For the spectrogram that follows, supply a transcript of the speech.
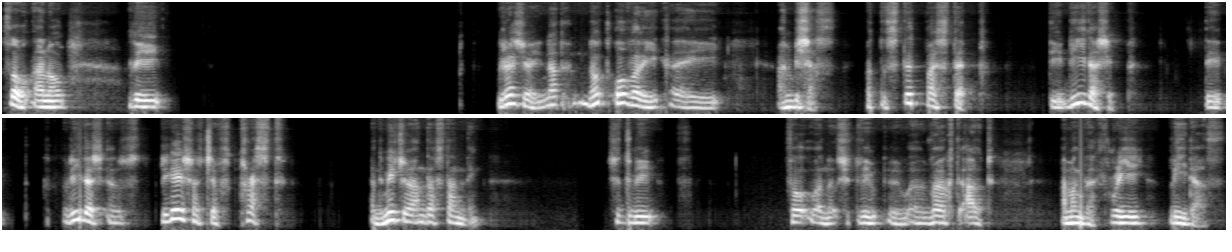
So, I know the gradually not not overly uh, ambitious, but step by step, the leadership, the leadership, relationship of trust and mutual understanding should be uh, should be uh, worked out among the three leaders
